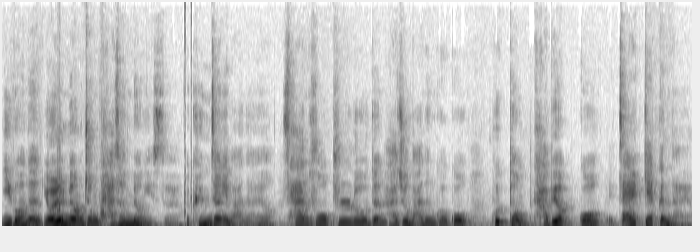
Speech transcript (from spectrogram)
이거는 10명 중 5명이 있어요. 굉장히 많아요. 산후 블루는 아주 많은 거고 보통 가볍고 짧게 끝나요.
